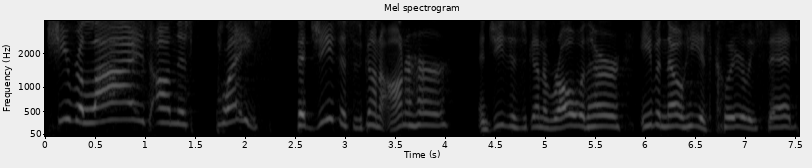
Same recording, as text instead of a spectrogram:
She relies on this place that Jesus is going to honor her and Jesus is going to roll with her, even though he has clearly said,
